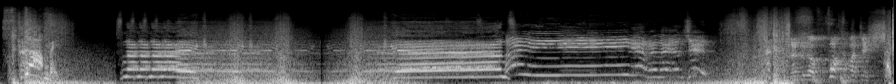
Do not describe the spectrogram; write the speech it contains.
Stop it! Snake! Again! I ain't having that shit! I don't give a fuck about your shit!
